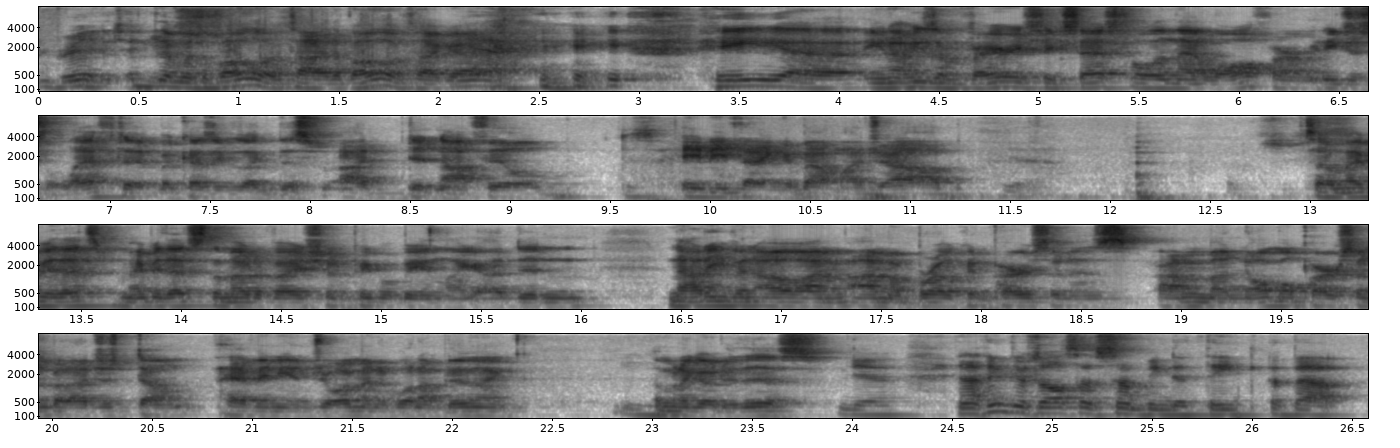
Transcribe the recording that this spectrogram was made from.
rich. With the bolo tie, the bolo tie guy. Yeah. he, uh, you know, he's a very successful in that law firm, and he just left it because he was like, "This, I did not feel anything about my job." Yeah. So maybe that's maybe that's the motivation. People being like, "I didn't." Not even oh I'm I'm a broken person is I'm a normal person but I just don't have any enjoyment of what I'm doing. Mm-hmm. I'm gonna go do this. Yeah, and I think there's also something to think about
